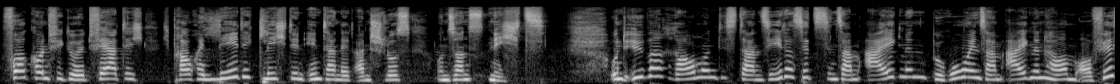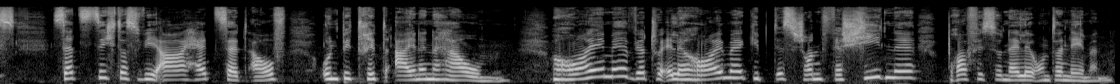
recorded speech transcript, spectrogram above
vorkonfiguriert fertig. Ich brauche lediglich den Internetanschluss und sonst nichts. Und über Raum und Distanz, jeder sitzt in seinem eigenen Büro, in seinem eigenen Homeoffice, setzt sich das VR-Headset auf und betritt einen Raum. Räume, virtuelle Räume gibt es schon verschiedene professionelle Unternehmen.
